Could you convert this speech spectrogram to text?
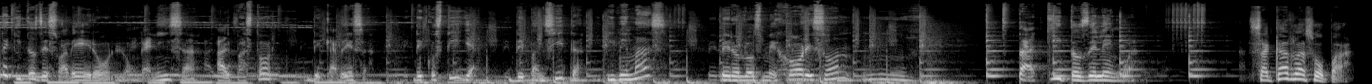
Taquitos de suadero, longaniza, al pastor, de cabeza, de costilla, de pancita y demás. Pero los mejores son mm, taquitos de lengua. Sacar la sopa.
